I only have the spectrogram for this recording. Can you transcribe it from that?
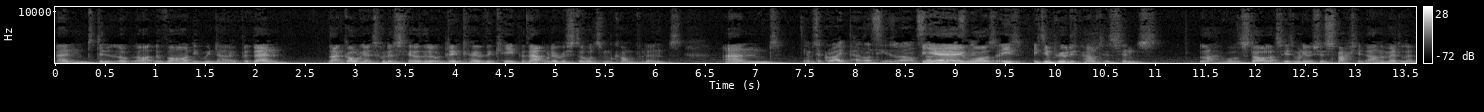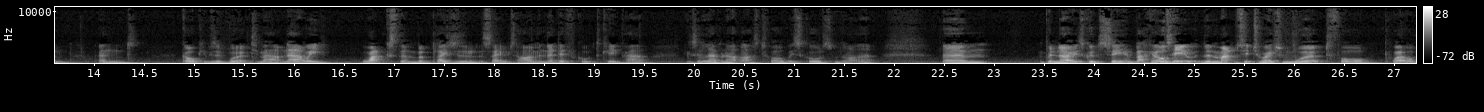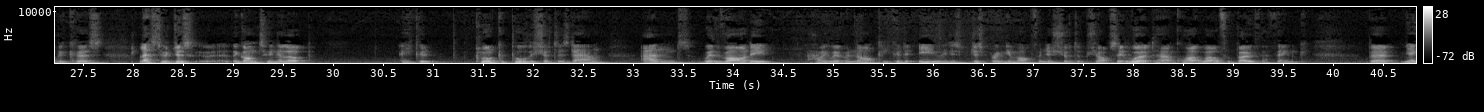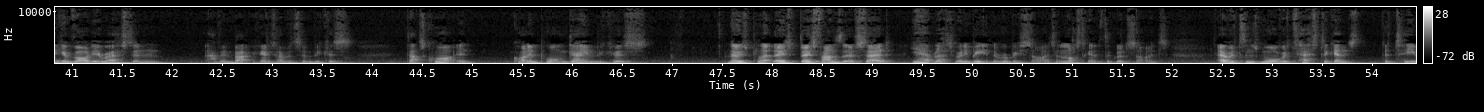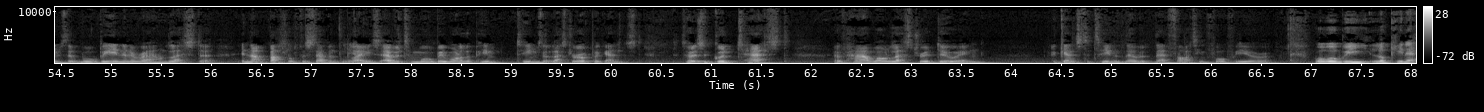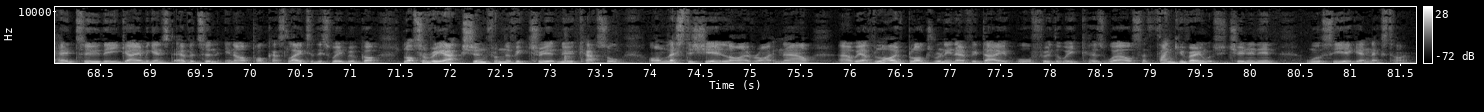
and didn't look like the Vardy we know. But then that goal against Huddersfield, the little dink over the keeper, that would have restored some confidence. And It was a great penalty as well. Saturday, yeah, it wasn't was. He's he's improved his penalties since la- well the start of last season when he was just smashing it down the middle and and goalkeepers had worked him out. Now he whacks them but places them at the same time and they're difficult to keep out. I it's eleven out of the last twelve he scored something like that. Um, but no, it's good to see him back. And also it, the match situation worked for Puel because Leicester had just they'd gone two 0 up. He could Claude could pull the shutters down and with Vardy having a bit of a knock, he could easily just, just bring him off and just shut up shop. So it worked out quite well for both, I think. But yeah, give Vardy a rest and have him back against Everton because that's quite a, quite an important game because those play, those those fans that have said, yeah, but Leicester only beaten the rubbish sides and lost against the good sides. Everton's more of a test against the teams that will be in and around Leicester in that battle for seventh Yeah. place. Everton will be one of the pe- teams that Leicester are up against. So it's a good test of how well Leicester are doing against a team that they're, they're fighting for for Europe. Well, we'll be looking ahead to the game against Everton in our podcast later this week. We've got lots of reaction from the victory at Newcastle on Leicestershire live right now. Uh, we have live blogs running every day all through the week as well. So thank you very much for tuning in, and we'll see you again next time.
